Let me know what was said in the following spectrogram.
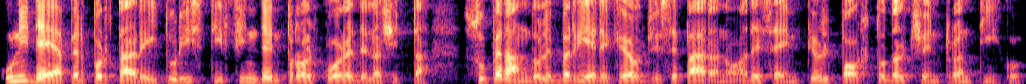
Un'idea per portare i turisti fin dentro al cuore della città, superando le barriere che oggi separano, ad esempio, il porto dal centro antico.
